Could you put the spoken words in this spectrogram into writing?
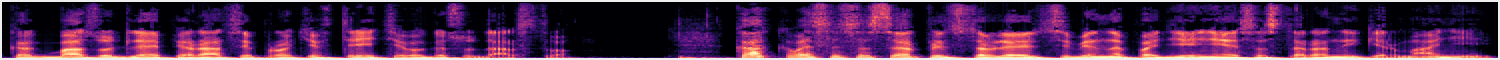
как базу для операций против третьего государства. Как в СССР представляют себе нападение со стороны Германии?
